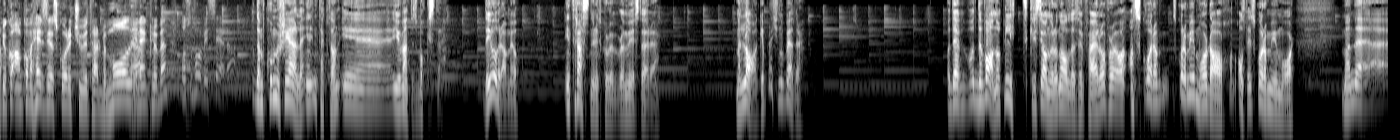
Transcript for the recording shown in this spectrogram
Du kan, han kommer helt sikkert til å skåre 20-30 mål i den klubben. Og så får vi se, da. De kommersielle inntektene i Juventus vokste. Det gjorde de jo. Interessen rundt klubben ble mye større. Men laget ble ikke noe bedre. Og det, det var nok litt Cristiano Ronaldo sin feil òg, for han skåra mye mål da. Han alltid skåra mye mål. Men eh,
